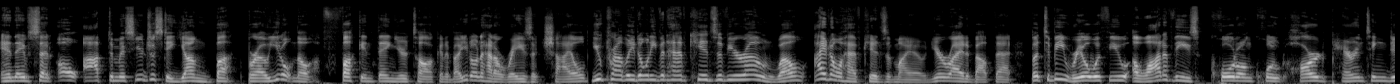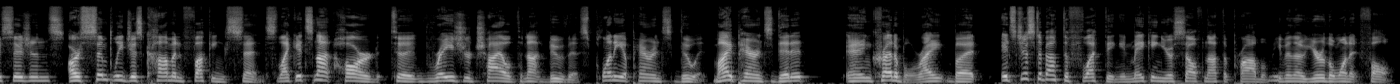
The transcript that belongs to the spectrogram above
and they've said, "Oh, Optimus, you're just a young buck, bro. You don't know a fucking thing you're talking about. You don't know how to raise a child. You probably don't even have kids of your own." Well, I don't have kids of my own. You're right about that. But to be real with you, a lot of these quote-unquote hard parenting decisions are simply just common fucking sense. Like it's not hard to raise your child to not do this. Plenty of parents do it. My parents did it. Incredible, right? But it's just about deflecting and making yourself not the problem, even though you're the one at fault.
